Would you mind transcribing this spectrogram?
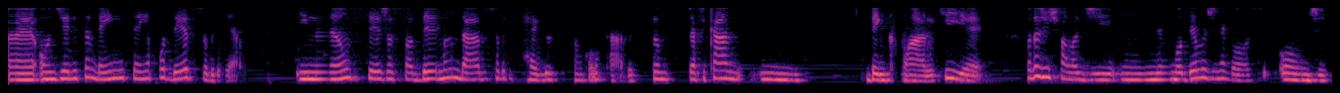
é, onde ele também tenha poder sobre ela e não seja só demandado sobre as regras que são colocadas. Então, para ficar hum, bem claro aqui, é quando a gente fala de um modelo de negócio onde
